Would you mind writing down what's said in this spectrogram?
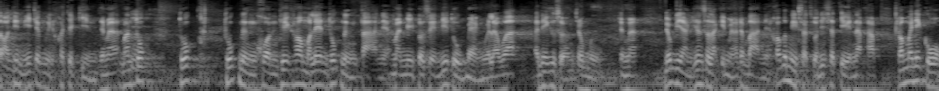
ต่อที่นี้เจ้ามือเขาจะกินใช่ไหมมันทุกทุกทุกหนึ่งคนที่เข้ามาเล่นทุกหนึ่งตาเนี่ยมันมีเปอร์เซ็นต์ที่ถูกแบ่งไว้แล้วว่า อันนี้คือส่วนของเจ้ามือใช่ไหมยกตัวอย่างเช่นสลากกินแบ่งรัฐบาลเนี่ยเขาก็มีสัดส่วนที่ชัดเจนนะครับเขาไม่ได้โกง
